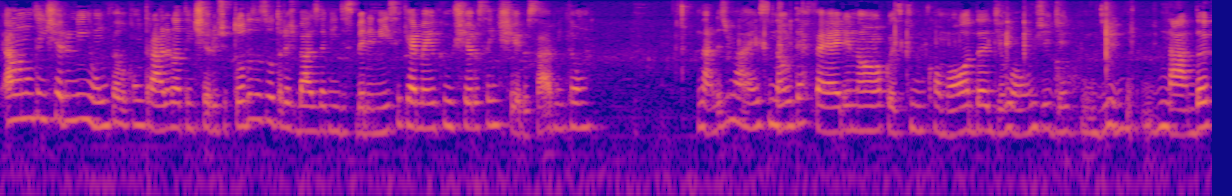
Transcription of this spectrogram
ela não tem cheiro nenhum, pelo contrário, ela tem cheiro de todas as outras bases da Candice Berenice, que é meio que um cheiro sem cheiro, sabe? Então, nada demais, não interfere, não é uma coisa que me incomoda de longe, de, de nada.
